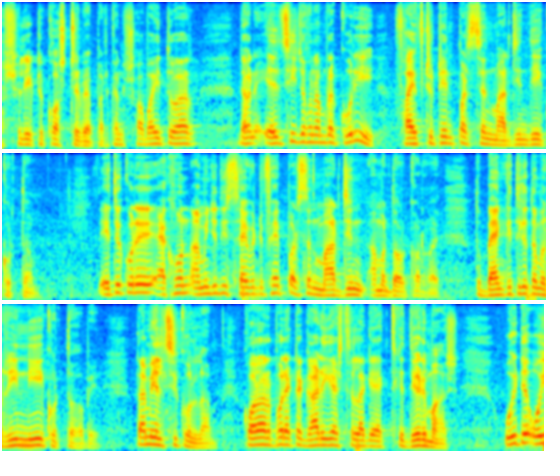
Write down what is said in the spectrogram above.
আসলে একটু কষ্টের ব্যাপার, কারণ সবাই তো আর, দেখুন এলসি যখন আমরা করি five to ten percent margin দিয়ে করতাম। এতে করে এখন আমি যদি সেভেন্টি ফাইভ পার্সেন্ট মার্জিন আমার দরকার হয়, তো ব্যাংকে থেকে তো আমার ঋণ নিয়েই করতে হবে। তো আমি এলসি করলাম। করার পর একটা গাড়ি আসতে লাগে এক থেকে দেড় মাস। ওইটা, ওই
